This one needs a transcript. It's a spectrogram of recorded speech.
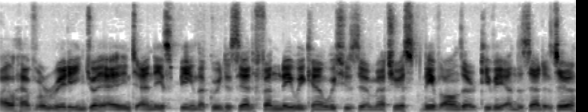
I have already enjoyed it and it's been a great that finally we can watch the matches live on the TV and that there,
